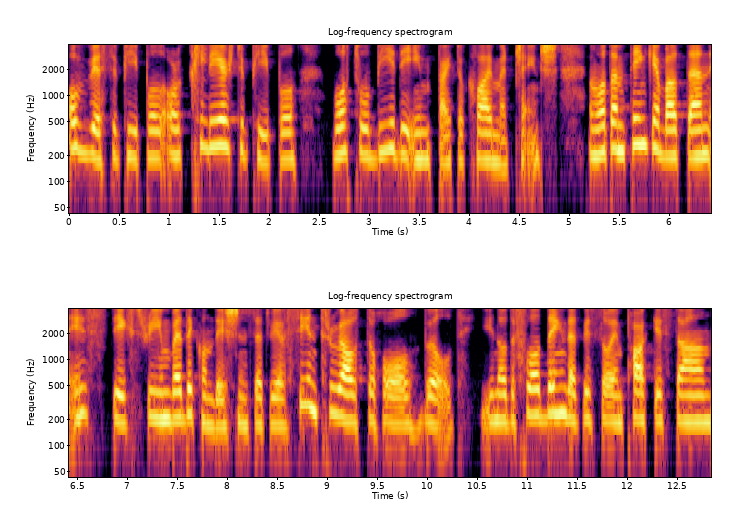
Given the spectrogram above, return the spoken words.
obvious to people or clear to people what will be the impact of climate change. And what I'm thinking about then is the extreme weather conditions that we have seen throughout the whole world. You know, the flooding that we saw in Pakistan,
